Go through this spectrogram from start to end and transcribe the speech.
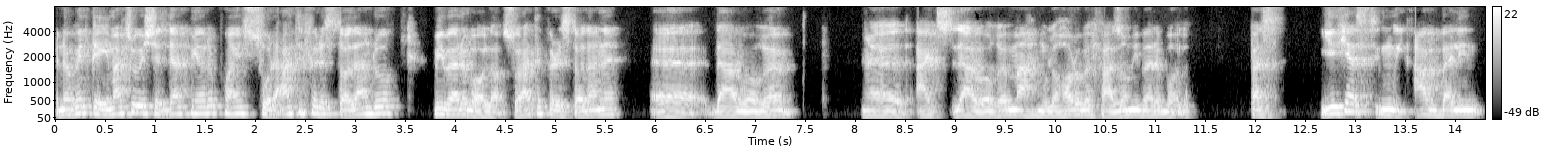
بنابراین قیمت رو به شدت میاره پایین. سرعت فرستادن رو می‌بره بالا. سرعت فرستادن در واقع در واقع محموله ها رو به فضا می‌بره بالا. پس یکی از اولین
